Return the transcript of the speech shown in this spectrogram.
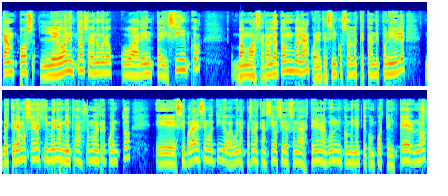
Campos León, entonces la número 45. Vamos a cerrar la tómbola. 45 son los que están disponibles. Reiteremos, señora Jimena, mientras hacemos el recuento, eh, si por ese motivo algunas personas que han sido seleccionadas tienen algún inconveniente con puesto interno,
